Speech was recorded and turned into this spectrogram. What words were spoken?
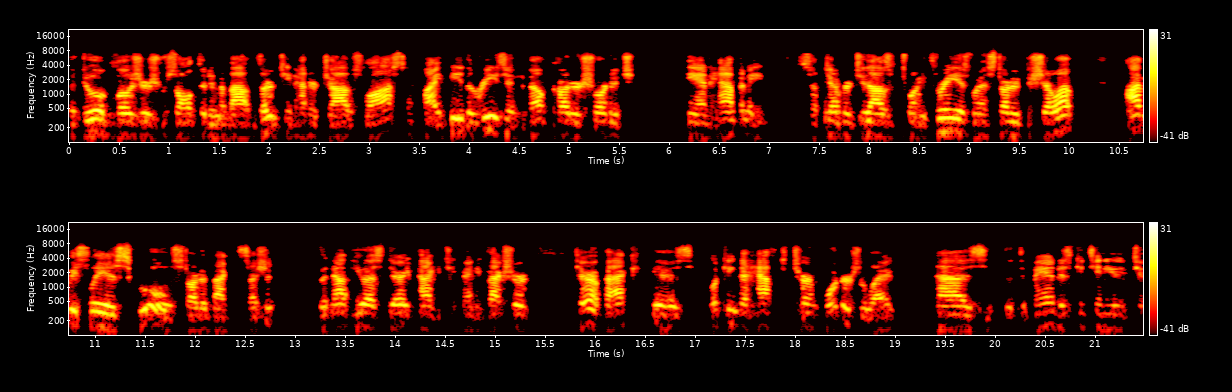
The dual closures resulted in about 1,300 jobs lost and might be the reason the milk carter shortage began happening. September 2023 is when it started to show up. Obviously, as schools started back in session, but now the U.S. dairy packaging manufacturer TerraPak is looking to have to turn orders away as the demand is continuing to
